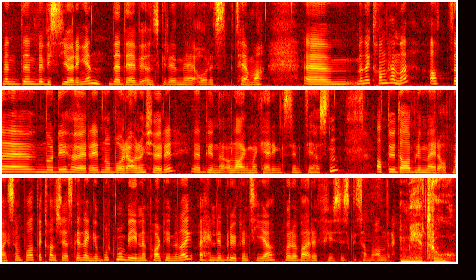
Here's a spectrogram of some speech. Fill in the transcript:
Men den bevisstgjøringen, det er det vi ønsker med årets tema. Um, men det kan hende at uh, når de hører, når våre arrangører uh, begynner å lage markeringen sin til høsten, at du da blir mer oppmerksom på at kanskje jeg skal legge bort mobilen et par timer i dag, og heller bruke den tida for å være fysisk sammen med andre. Metro.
